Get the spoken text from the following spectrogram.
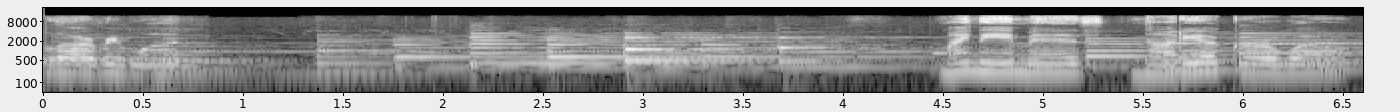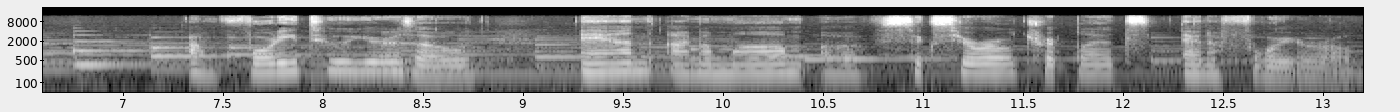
Hello everyone. My name is Nadia Gurwell. I'm 42 years old and I'm a mom of six-year-old triplets and a four-year-old.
